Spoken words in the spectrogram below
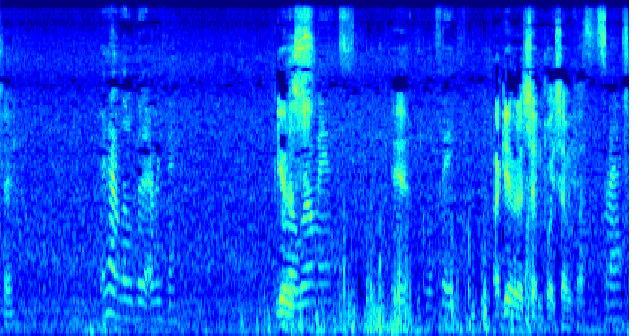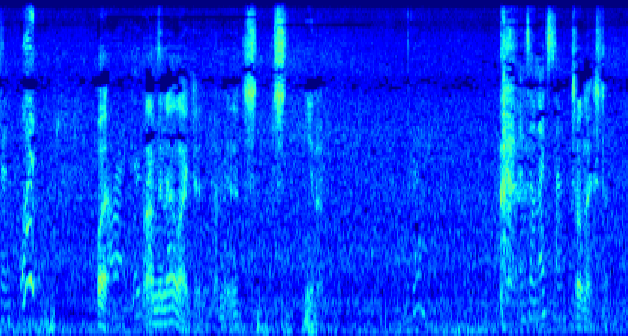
Okay. it had a little bit of everything. Give a little s- romance, yeah. a little faith, I give it a seven point seven five. some action. What? What? Right, I mean. I liked it. I mean, it's, it's you know. Until next time. Until next time.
